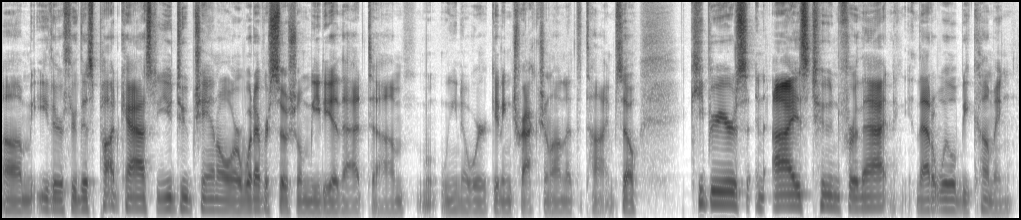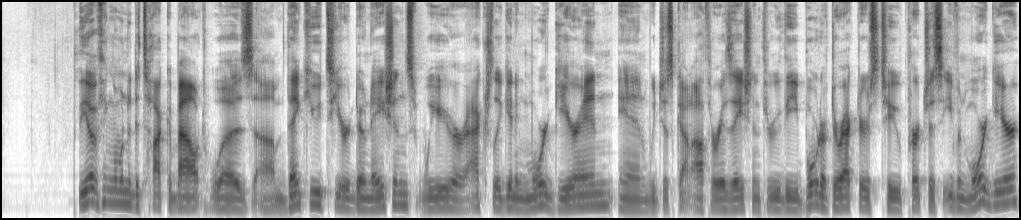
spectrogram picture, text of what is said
Um, either through this podcast, YouTube channel, or whatever social media that um, we know we're getting traction on at the time. So keep your ears and eyes tuned for that. That will be coming. The other thing I wanted to talk about was um, thank you to your donations. We are actually getting more gear in, and we just got authorization through the board of directors to purchase even more gear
